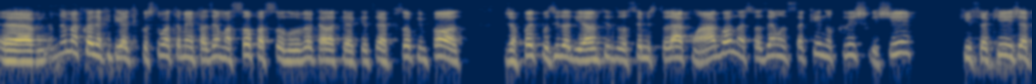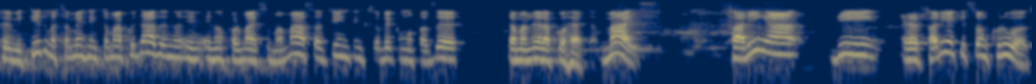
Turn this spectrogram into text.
é, mesma coisa que a gente costuma também fazer uma sopa solúvel, aquela que, que é sopa em pó, já foi cozida de antes, você misturar com água, nós fazemos isso aqui no clichê, que isso aqui já é permitido, mas também tem que tomar cuidado em não formar isso uma massa, enfim, tem que saber como fazer da maneira correta. Mas, farinha de é, farinha que são cruas,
